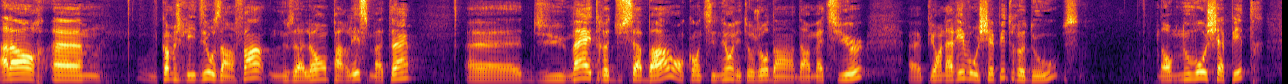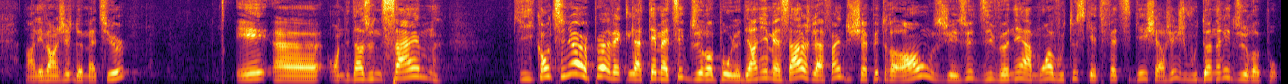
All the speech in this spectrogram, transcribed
Alors, euh, comme je l'ai dit aux enfants, nous allons parler ce matin euh, du maître du sabbat. On continue, on est toujours dans, Matthieu. Euh, puis on arrive au chapitre 12. Donc, nouveau chapitre dans l'évangile de Matthieu. Et on est dans une scène qui continue un peu avec la thématique du repos. Le dernier message, la fin du chapitre 11, Jésus dit, Venez à moi, vous tous qui êtes fatigués, chargés, je vous donnerai du repos.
